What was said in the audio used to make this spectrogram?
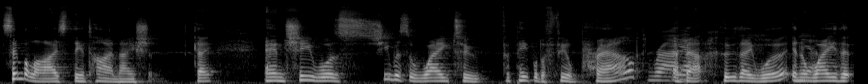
symbolised the entire nation. Okay, and she was she was a way to for people to feel proud right. about yeah. who they were in yeah. a way that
